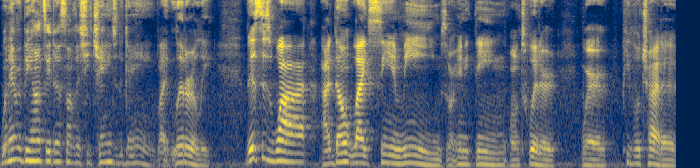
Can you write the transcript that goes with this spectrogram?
whenever Beyonce does something, she changed the game. Like, literally. This is why I don't like seeing memes or anything on Twitter where people try to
